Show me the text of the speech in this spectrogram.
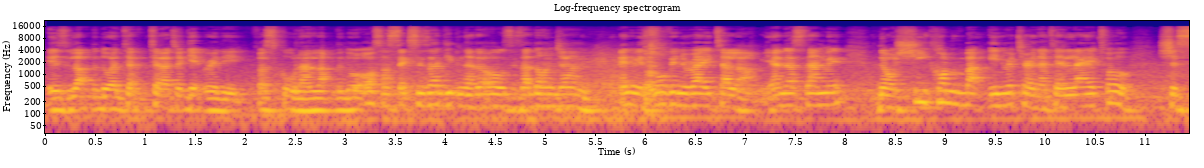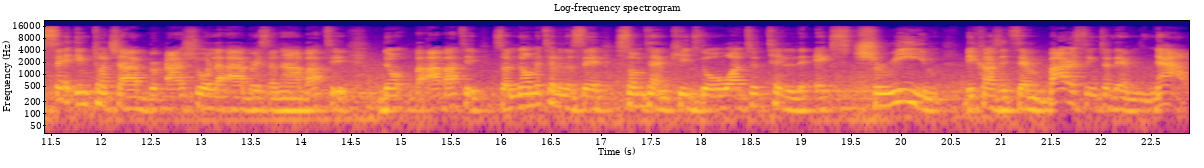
is lock the door and tell, tell her to get ready for school and lock the door. Also, sex is a giving her the house, it's a dungeon. Anyways, moving right along. You understand me? Now she come back in return and tell lie too. She said him touch her, her shoulder, her breast and her body. No, her body. So now me telling you say sometimes kids don't want to tell the extreme because it's embarrassing to them now.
